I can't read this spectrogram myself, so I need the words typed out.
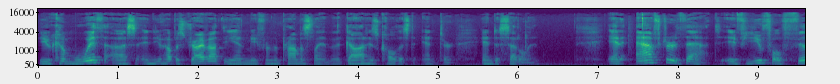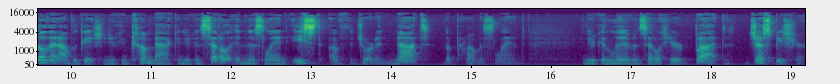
you come with us and you help us drive out the enemy from the promised land that God has called us to enter and to settle in. And after that, if you fulfill that obligation, you can come back and you can settle in this land east of the Jordan, not the promised land. And you can live and settle here. But just be sure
